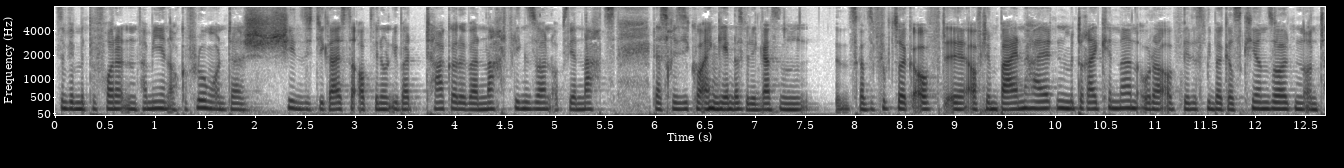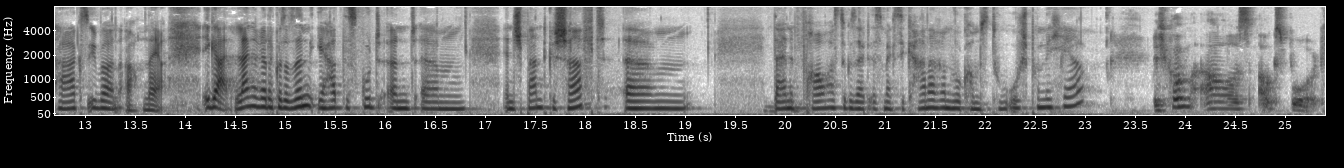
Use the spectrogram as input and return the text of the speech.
sind wir mit befreundeten Familien auch geflogen und da schieden sich die Geister, ob wir nun über Tag oder über Nacht fliegen sollen, ob wir nachts das Risiko eingehen, dass wir den ganzen das ganze Flugzeug auf, äh, auf den Beinen halten mit drei Kindern oder ob wir das lieber riskieren sollten und tagsüber. Ach, naja, egal. Lange Rede, kurzer Sinn. Ihr habt es gut und ähm, entspannt geschafft. Ähm, deine Frau, hast du gesagt, ist Mexikanerin. Wo kommst du ursprünglich her? Ich komme aus Augsburg.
